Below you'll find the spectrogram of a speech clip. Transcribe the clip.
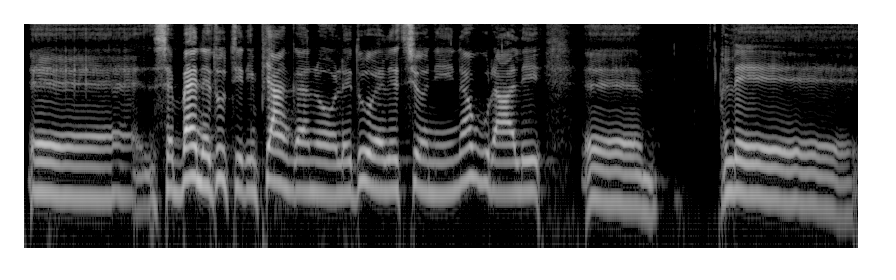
Eh, sebbene tutti rimpiangano le tue lezioni inaugurali, eh, le,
